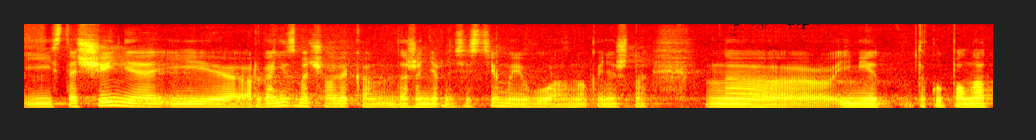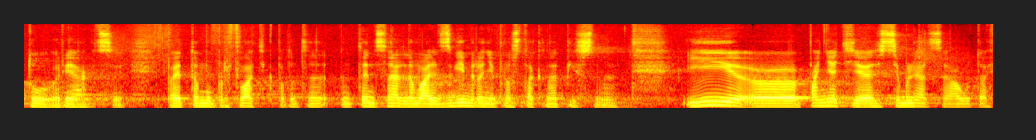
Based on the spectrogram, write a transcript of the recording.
и истощение и организма человека, даже нервной системы его, оно, конечно, имеет такую полноту реакции. Поэтому профилактика потенциального Альцгеймера не просто так написана. И э, понятие стимуляции аутоф,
